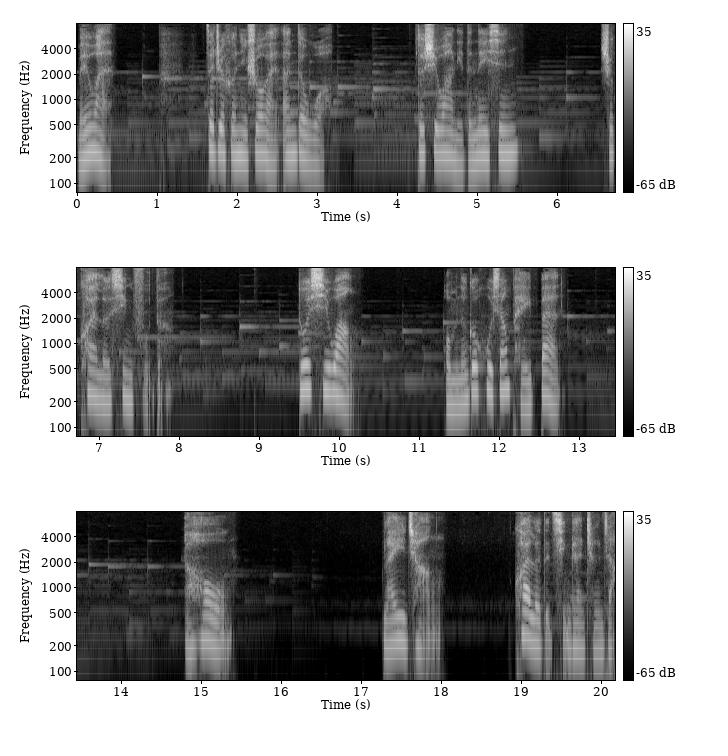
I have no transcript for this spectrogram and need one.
每晚在这和你说晚安的我，都希望你的内心是快乐幸福的。多希望我们能够互相陪伴，然后来一场快乐的情感成长。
